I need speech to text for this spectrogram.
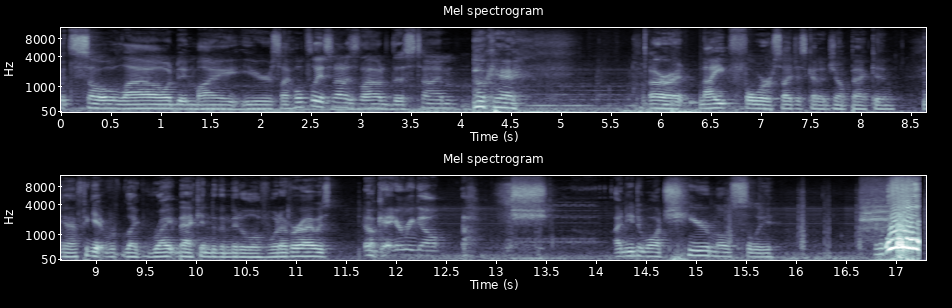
It's so loud in my ears. I hopefully it's not as loud this time. Okay. All right, night four. So I just gotta jump back in. I have to get like right back into the middle of whatever I was. Okay, here we go. Shh. I need to watch here mostly. Oh!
